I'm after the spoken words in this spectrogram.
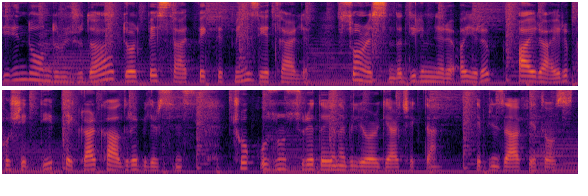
Derin dondurucuda 4-5 saat bekletmeniz yeterli. Sonrasında dilimlere ayırıp ayrı ayrı poşetleyip tekrar kaldırabilirsiniz. Çok uzun süre dayanabiliyor gerçekten. Hepinize afiyet olsun.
